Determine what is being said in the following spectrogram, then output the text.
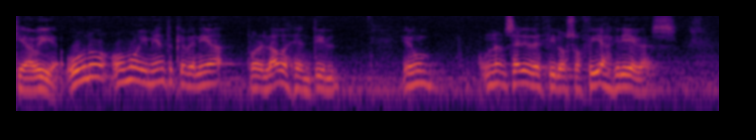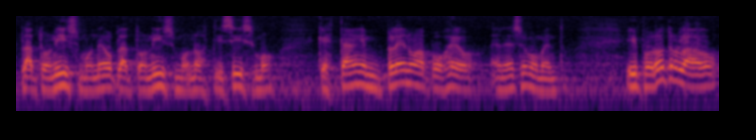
que había. Uno, un movimiento que venía por el lado gentil, es un- una serie de filosofías griegas platonismo, neoplatonismo, gnosticismo, que están en pleno apogeo en ese momento. Y por otro lado,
